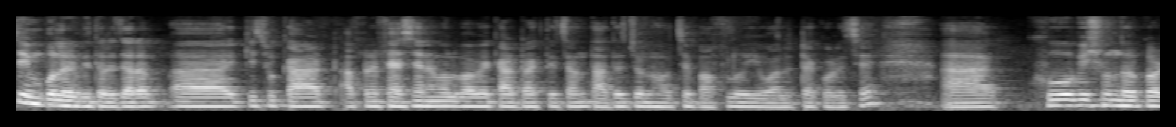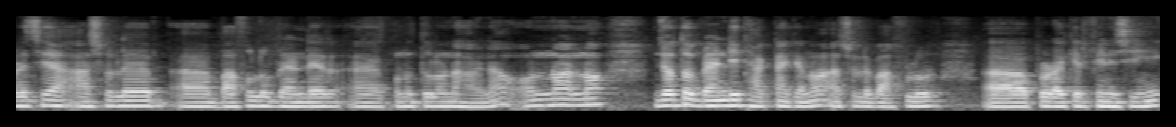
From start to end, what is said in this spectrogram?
সিম্পলের ভিতরে যারা কিছু কার্ড আপনার ফ্যাশনেবলভাবে কার্ড রাখতে চান, তাদের জন্য হচ্ছে বাফলো এই ওয়ালেটটা করেছে। খুবই সুন্দর করেছে। আসলে বাফলো ব্র্যান্ডের কোনো তুলনা হয় না। অন্যান্য যত ব্র্যান্ডই থাক না কেন, আসলে বাফলোর প্রোডাক্টের ফিনিশিংই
